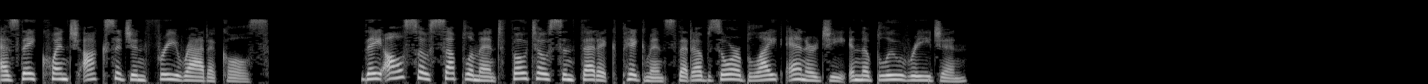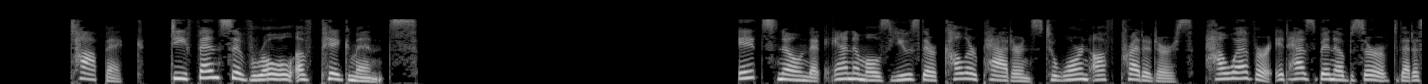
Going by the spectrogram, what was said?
as they quench oxygen-free radicals. They also supplement photosynthetic pigments that absorb light energy in the blue region. Topic: Defensive role of pigments. It's known that animals use their color patterns to warn off predators, however it has been observed that a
